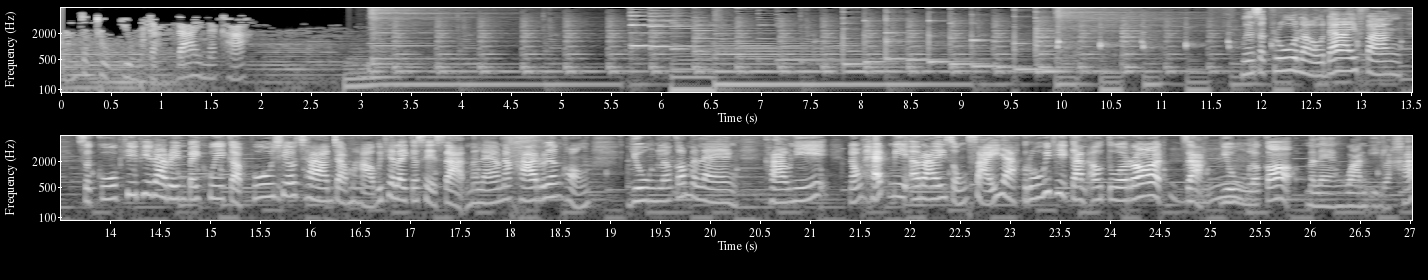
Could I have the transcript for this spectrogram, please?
หลังจากถูกยุงกัดได้นะคะ เมื่อสักครู่เราได้ฟังสกู๊ปที่พี่ดารินไปคุยกับผู้เชี่ยวชาญจากมหาวิทยาลัยเกษตรศาสตร์มาแล้วนะคะ เรื่องของ ยุงแล้วก็แมลง คราวนี้น้องแท็มีอะไรสงสัยอยากรู้วิธีการเอาตัวรอดจากยุงแล้วก็แมลงวันอีกล่ะคะ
